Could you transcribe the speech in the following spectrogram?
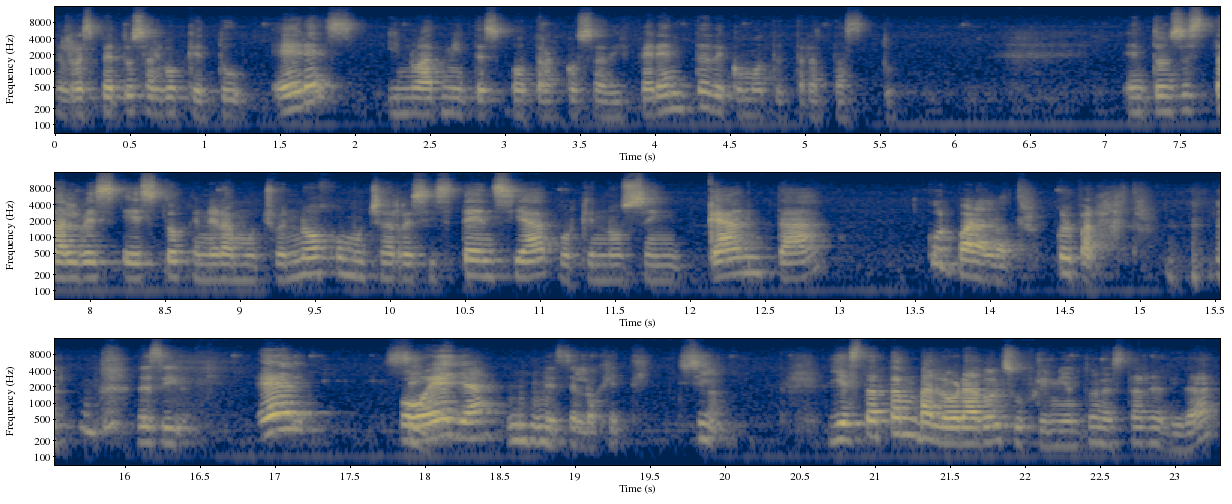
El respeto es algo que tú eres y no admites otra cosa diferente de cómo te tratas tú. Entonces tal vez esto genera mucho enojo, mucha resistencia, porque nos encanta culpar al otro. Culpar al otro. Decir, él o ella es el objetivo. Sí. Y está tan valorado el sufrimiento en esta realidad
